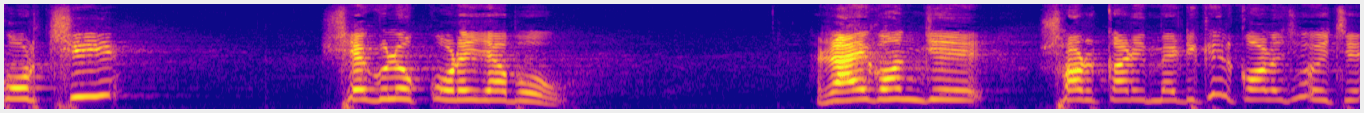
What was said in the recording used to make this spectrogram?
করছি সেগুলো করে যাব। রায়গঞ্জে সরকারি মেডিকেল কলেজ হয়েছে,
